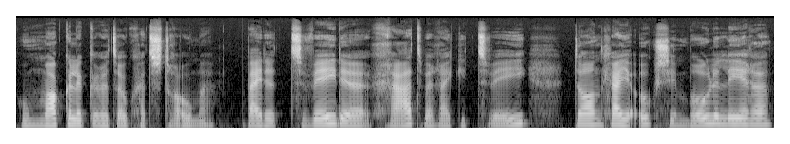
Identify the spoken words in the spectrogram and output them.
hoe makkelijker het ook gaat stromen. Bij de tweede graad, bij Reiki 2, dan ga je ook symbolen leren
